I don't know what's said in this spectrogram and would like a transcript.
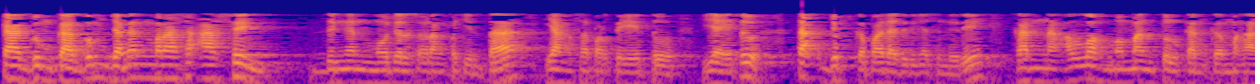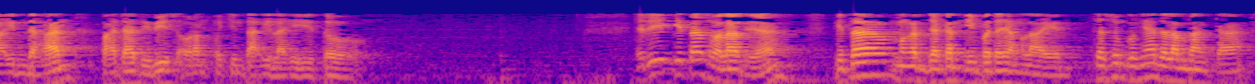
terkagum-kagum, jangan merasa asing dengan model seorang pecinta yang seperti itu. Yaitu takjub kepada dirinya sendiri karena Allah memantulkan kemahaindahan pada diri seorang pecinta ilahi itu. Jadi kita sholat ya, kita mengerjakan ibadah yang lain. Sesungguhnya dalam rangka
